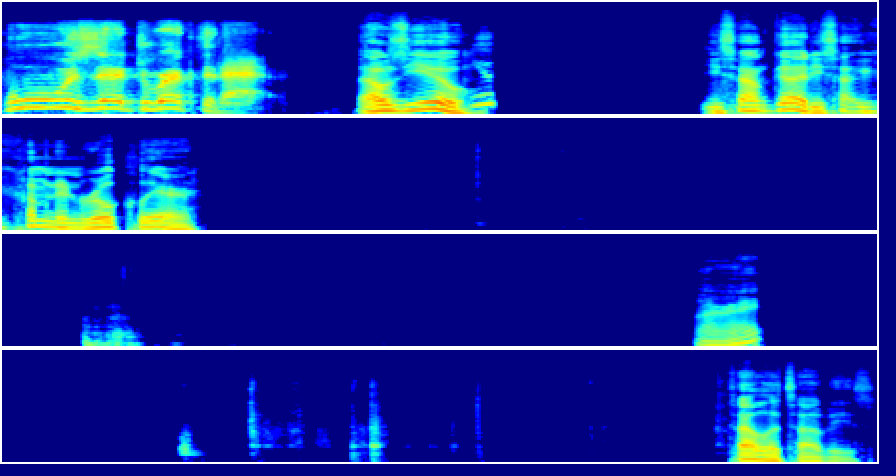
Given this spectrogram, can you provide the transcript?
who was that directed at? That was you. You- You sound good. You sound. You're coming in real clear. All right. Teletubbies.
